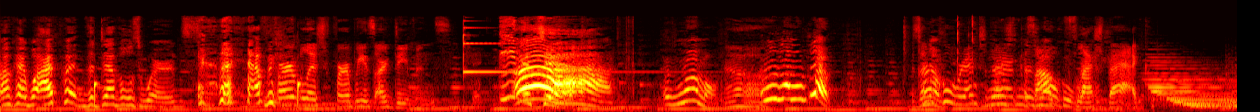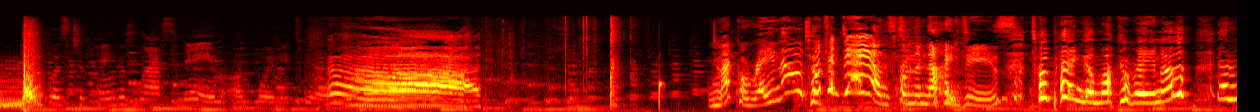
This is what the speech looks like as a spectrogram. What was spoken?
Okay, well, I put the devil's words. I have Furblish Furbies are demons. Eat ah! It's normal. Ugh. It's a normal chip. Is there No, a Cool Ranch in there? Because no I'll Cool flash Ranch. back. What was Topanga's last name on Boy Meets Macarena? That's a dance from the 90s. Topanga Macarena. It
